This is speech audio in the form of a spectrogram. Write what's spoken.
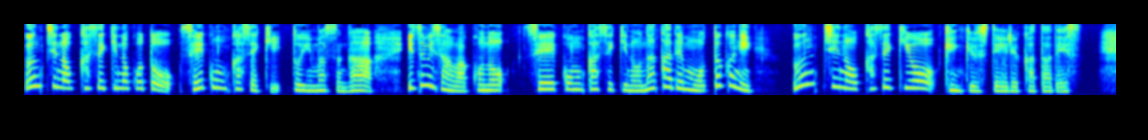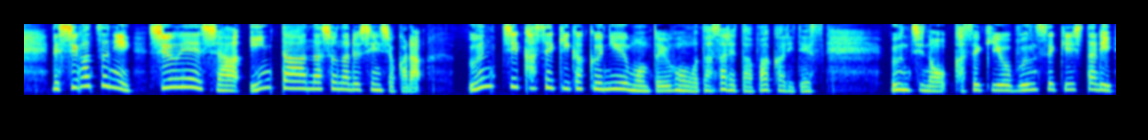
うんちの化石のことを成婚化石と言いますが泉さんはこの成婚化石の中でも特にうんちの化石を研究している方です。で4月に集英社インターナショナル新書からうんち化石学入門という本を出されたばかりです。うんちの化石を分析したり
